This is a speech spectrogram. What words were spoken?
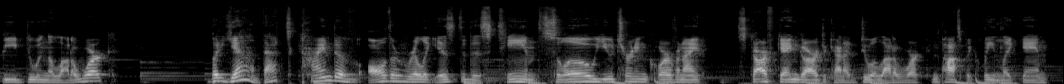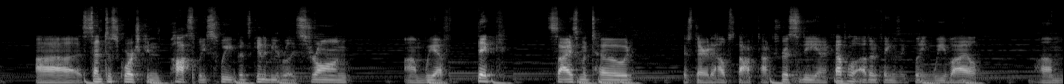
be doing a lot of work. But yeah, that's kind of all there really is to this team. Slow U-turning Corviknight, Scarf Gengar to kind of do a lot of work and possibly clean late game. Uh, Scorch can possibly sweep. It's going to be really strong. Um, we have Thick Seismitoad, just there to help stop Toxtricity, and a couple other things, including Weavile. Um,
